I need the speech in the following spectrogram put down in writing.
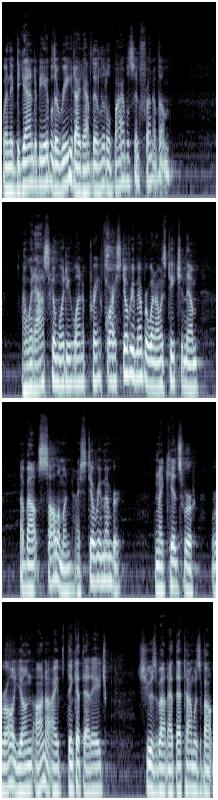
When they began to be able to read, I'd have their little Bibles in front of them. I would ask them, What do you want to pray for? I still remember when I was teaching them about Solomon. I still remember. My kids were, were all young. Anna, I think at that age, she was about, at that time, was about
